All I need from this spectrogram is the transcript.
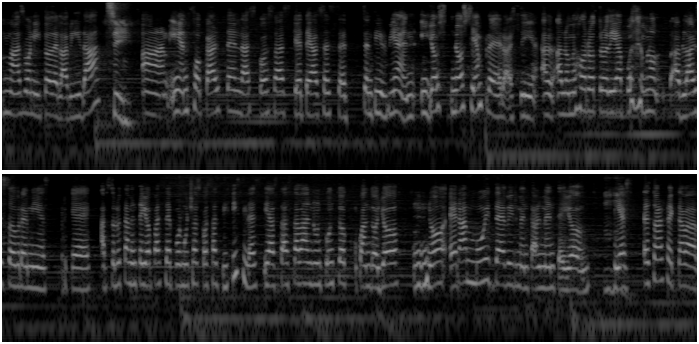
más bonito de la vida. Sí. Um, y enfocarte en las cosas que te hacen sentir bien. Y yo no siempre era así. A, lo mejor otro día podemos hablar sobre mí, porque absolutamente yo pasé por muchas cosas difíciles y hasta estaba en un punto cuando yo no era muy débil mentalmente yo. Y esto afectaba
